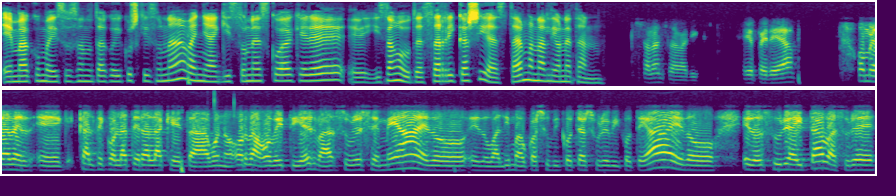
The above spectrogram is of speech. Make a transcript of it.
emakume izuzendutako ikuskizuna, baina gizonezkoak ere e, izango dute zer ikasia, ez da emanaldi honetan? Zalantza barik. Eperea. Hombre, a ber, e, kalte kolateralak eta, bueno, hor dago beti, ez, ba, zure semea, edo, edo baldin baukazu bikotea zure bikotea, edo, edo zure aita, ba, zure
